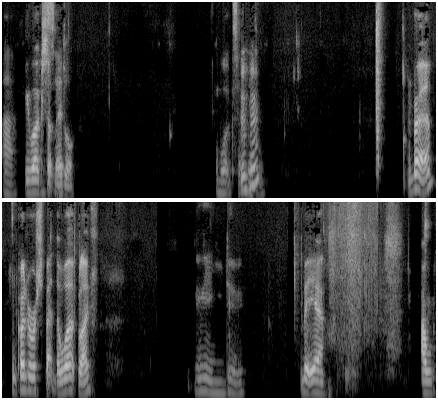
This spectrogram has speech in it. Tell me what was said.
Ah, he works at. Lidl. works at Mhm. Lidl. Bruh, you got to respect the work life. Yeah, you do. But yeah, I'll...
